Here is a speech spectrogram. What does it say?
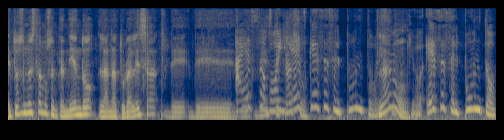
entonces no estamos entendiendo la naturaleza de, de- A de- eso de este voy, caso. es que ese es el punto. Claro. Sergio, ese es el punto.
